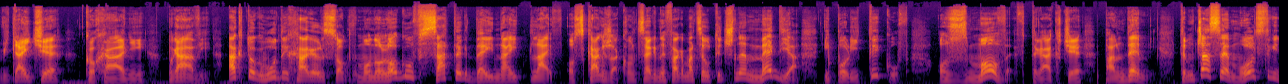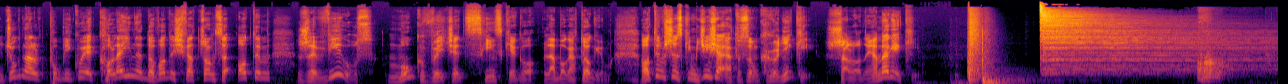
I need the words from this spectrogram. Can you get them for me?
Witajcie, kochani prawi. Aktor Woody Harrelson w monologu w Saturday Night Live oskarża koncerny farmaceutyczne, media i polityków o zmowę w trakcie pandemii. Tymczasem Wall Street Journal publikuje kolejne dowody świadczące o tym, że wirus mógł wyciec z chińskiego laboratorium. O tym wszystkim dzisiaj, a to są kroniki szalonej Ameryki.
